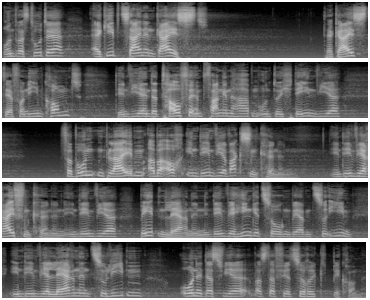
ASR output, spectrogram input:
Und was tut er? Er gibt seinen Geist. Der Geist, der von ihm kommt, den wir in der Taufe empfangen haben und durch den wir verbunden bleiben, aber auch in dem wir wachsen können in dem wir reifen können, in dem wir beten lernen, in dem wir hingezogen werden zu ihm, in dem wir lernen zu lieben, ohne dass wir was dafür zurückbekommen.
